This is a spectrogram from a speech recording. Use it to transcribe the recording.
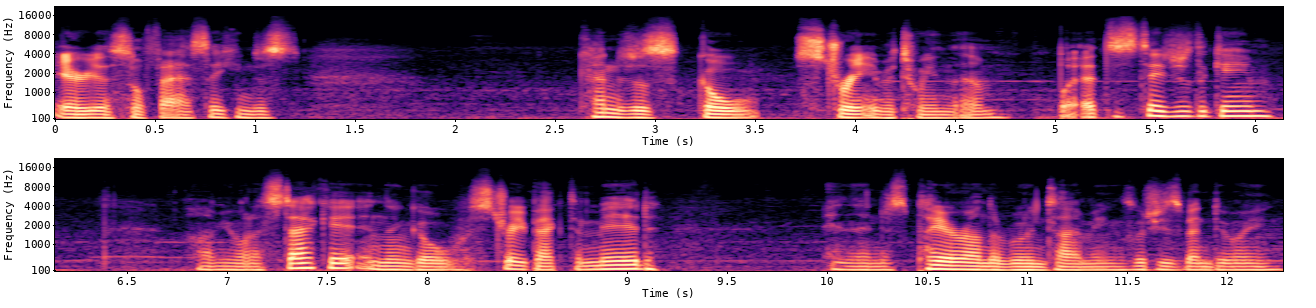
areas so fast that he can just kind of just go straight in between them. But at this stage of the game, um, you want to stack it and then go straight back to mid and then just play around the rune timings, which he's been doing.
